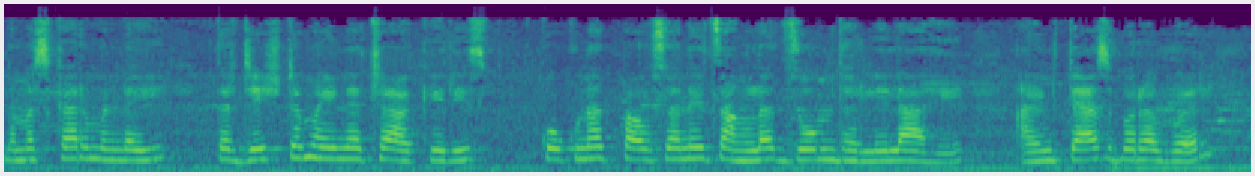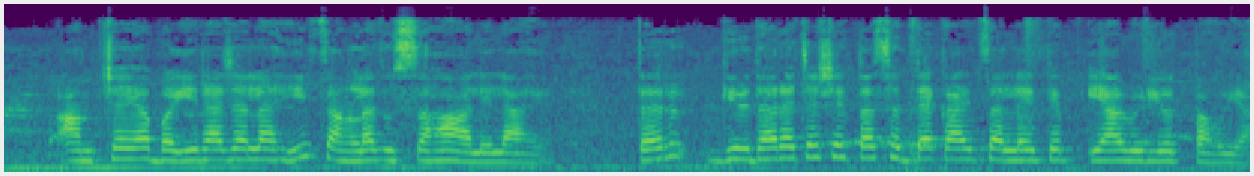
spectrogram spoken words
नमस्कार मंडळी. तर ज्येष्ठ महिन्याच्या अखेरीस कोकणात पावसाने चांगला जोम धरलेला आहे आणि त्याचबरोबर आमच्या या बळीराजालाही चांगलाच उत्साह आलेला आहे. तर गिरधाराच्या शेतात सध्या काय चाललंय ते या व्हिडिओत पाहूया.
